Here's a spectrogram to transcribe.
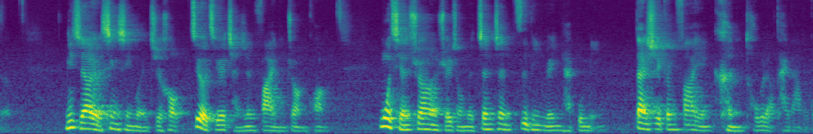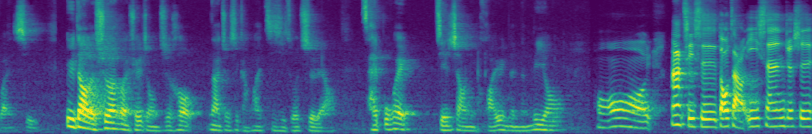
的。你只要有性行为之后，就有机会产生发炎的状况。目前输卵管水肿的真正致病原因还不明，但是跟发炎可能脱不了太大的关系。遇到了输卵管水肿之后，那就是赶快积极做治疗，才不会减少你怀孕的能力哦。哦，那其实都找医生，就是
